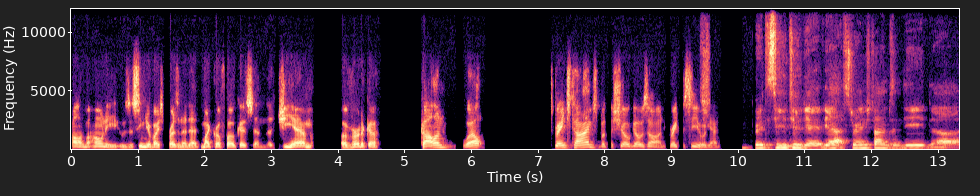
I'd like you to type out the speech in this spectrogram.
Colin Mahoney, who's a Senior Vice President at Micro Focus and the GM of Vertica. Colin, well, strange times, but the show goes on. Great to see you again. Great to see you too, Dave. Yeah, strange times indeed. Uh,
